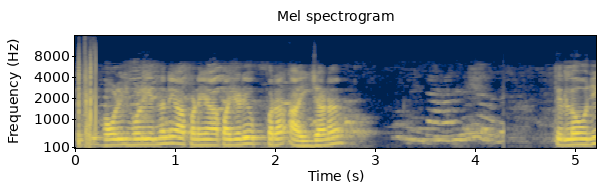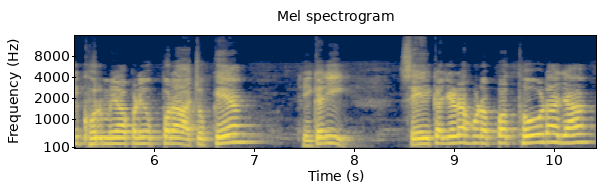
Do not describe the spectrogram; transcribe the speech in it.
ਕਿਉਂਕਿ ਹੌਲੀ ਹੌਲੀ ਇਹਨਾਂ ਨੇ ਆਪਣੇ ਆਪ ਆ ਜਿਹੜੇ ਉੱਪਰ ਆਈ ਜਾਣਾ। ਤੇ ਲਓ ਜੀ, ਖੁਰਮੇ ਆਪਣੇ ਉੱਪਰ ਆ ਚੁੱਕੇ ਆ। ਠੀਕ ਹੈ ਜੀ। ਸੇਕ ਆ ਜਿਹੜਾ ਹੁਣ ਆਪਾਂ ਥੋੜਾ ਜਿਹਾ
